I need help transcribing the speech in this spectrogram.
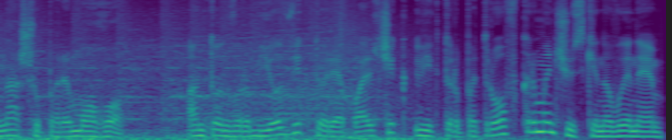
нашу перемогу. Антон Воробйов, Вікторія Пальчик, Віктор Петров, Кременчуські новини.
